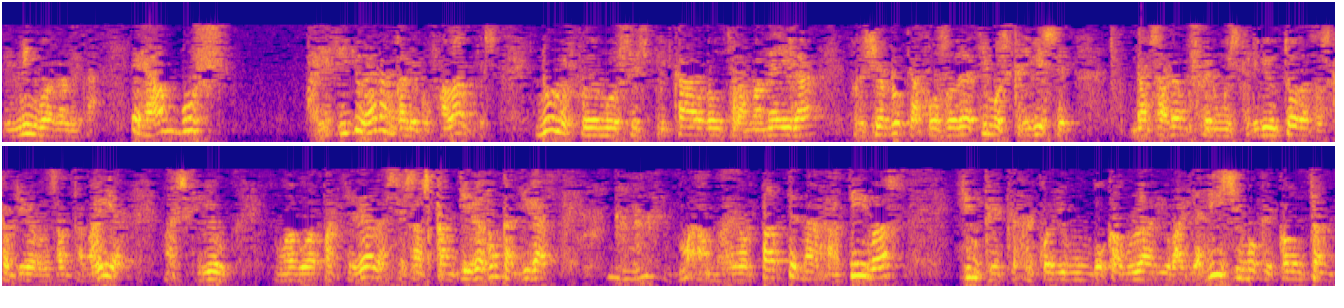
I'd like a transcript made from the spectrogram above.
en lingua galega e ambos Parecillo eran galegofalantes. Non nos podemos explicar de outra maneira, por exemplo, que Afonso X escribise, non sabemos que non escribiu todas as cantigas de Santa María, mas escribiu unha boa parte delas. Esas cantigas son cantigas, a maior parte, narrativas, en que, que recollen un vocabulario variadísimo, que contan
